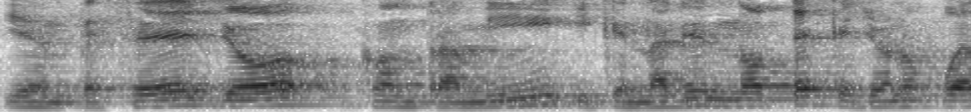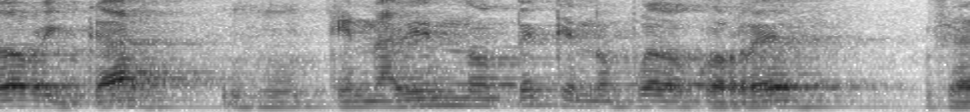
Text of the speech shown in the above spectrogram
y empecé yo contra mí y que nadie note que yo no puedo brincar, que nadie note que no puedo correr. O sea,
